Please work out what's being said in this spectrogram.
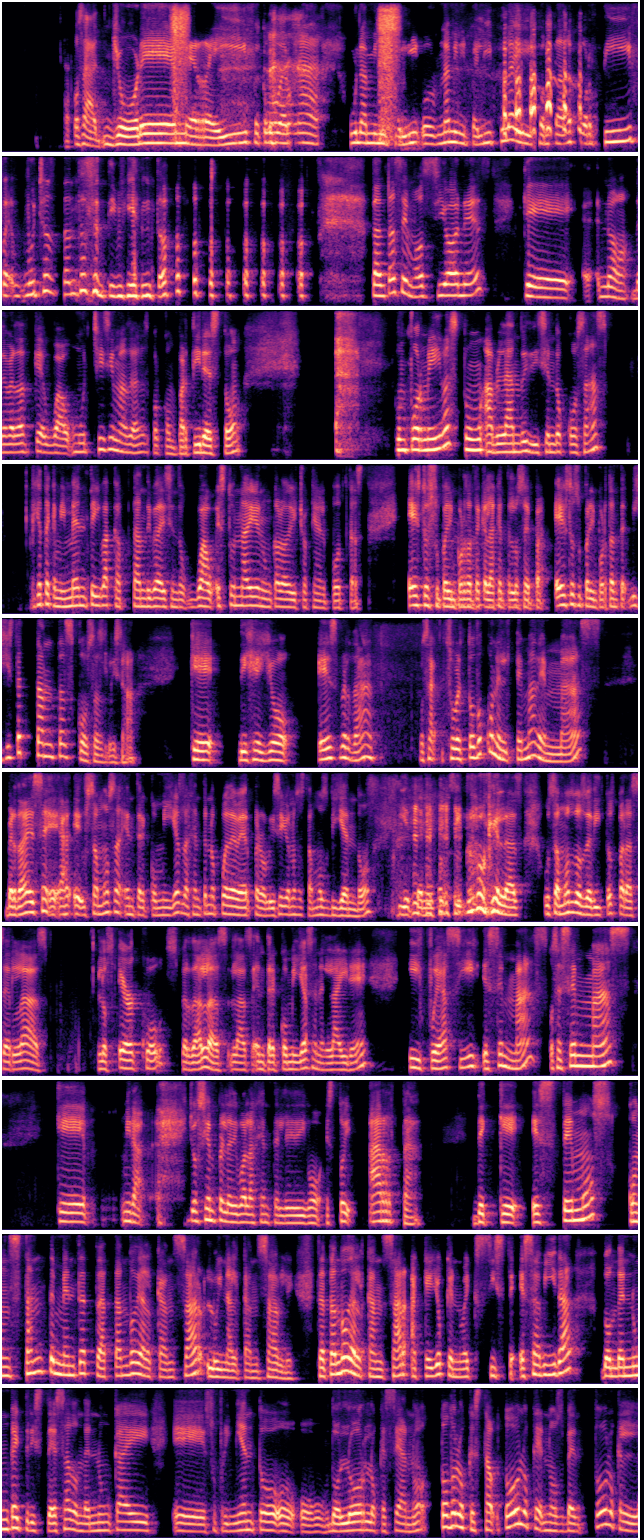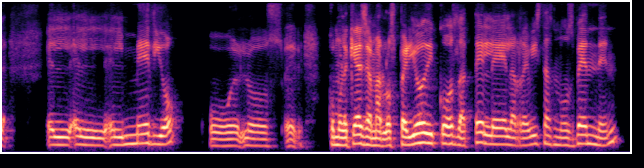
o sea, lloré, me reí, fue como ver una, una mini, una mini película y contada por ti, fue muchos, tantos sentimientos, tantas emociones que eh, no, de verdad que wow, muchísimas gracias por compartir esto. Conforme ibas tú hablando y diciendo cosas, fíjate que mi mente iba captando, iba diciendo, wow, esto nadie nunca lo ha dicho aquí en el podcast. Esto es súper importante que la gente lo sepa. Esto es súper importante. Dijiste tantas cosas, Luisa, que dije yo, es verdad. O sea, sobre todo con el tema de más, ¿verdad? Ese, eh, eh, usamos entre comillas, la gente no puede ver, pero Luisa y yo nos estamos viendo y tenemos así como que las, usamos los deditos para hacer las, los air quotes, ¿verdad? Las, las entre comillas en el aire. Y fue así, ese más, o sea, ese más que, mira, yo siempre le digo a la gente, le digo, estoy harta de que estemos constantemente tratando de alcanzar lo inalcanzable, tratando de alcanzar aquello que no existe, esa vida donde nunca hay tristeza, donde nunca hay eh, sufrimiento o, dolor, lo que sea, ¿no? Todo lo que está, todo lo que nos ven, todo lo que el, el, el, medio o los, eh, como le quieras llamar, los periódicos, la tele, las revistas nos venden,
